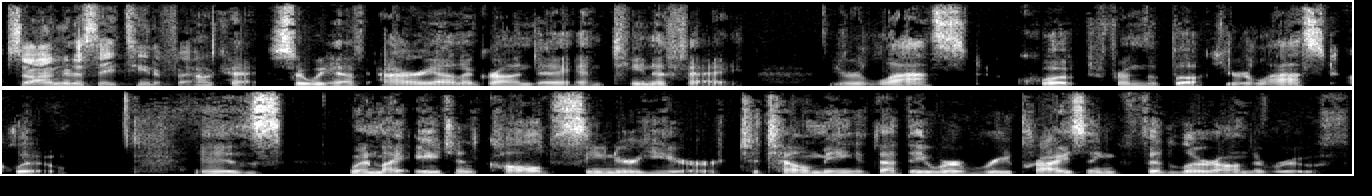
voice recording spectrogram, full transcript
So I'm going to say Tina Fey. Okay. So we have Ariana Grande and Tina Fey. Your last quote from the book, your last clue is when my agent called senior year to tell me that they were reprising Fiddler on the Roof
